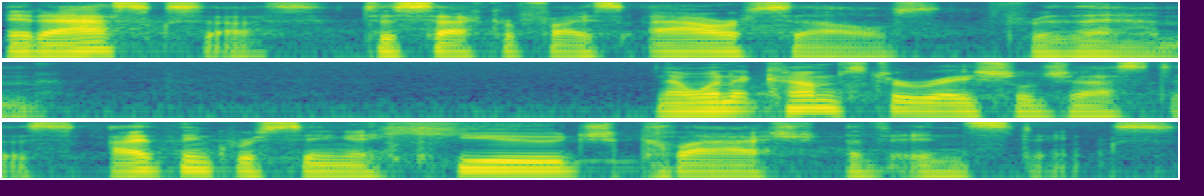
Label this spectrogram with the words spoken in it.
It asks us to sacrifice ourselves for them. Now, when it comes to racial justice, I think we're seeing a huge clash of instincts.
